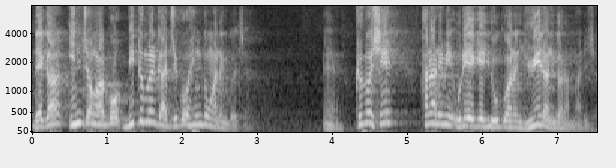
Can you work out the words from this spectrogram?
내가 인정하고 믿음을 가지고 행동하는 거죠. 예, 그것이 하나님이 우리에게 요구하는 유일한 거란 말이죠.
